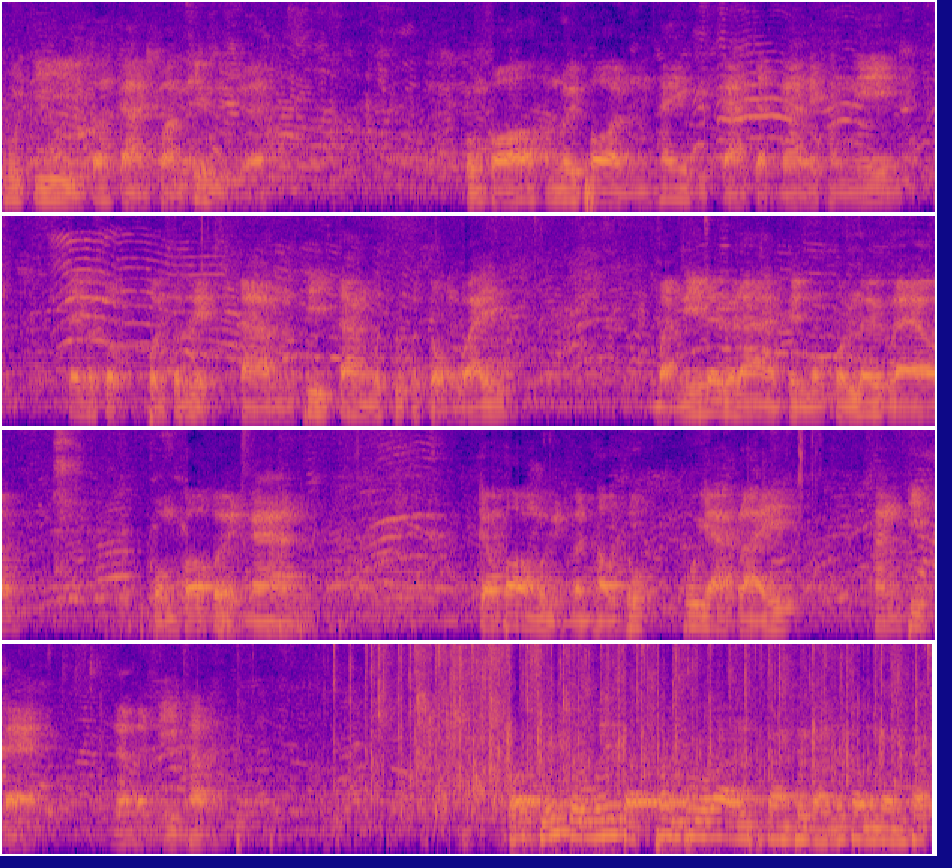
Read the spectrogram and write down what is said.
ผู้ที่ต้องการความช่วยเหลือ ผมขออำนวยพรให้การจัดงานในครั้งนี้ ได้ประสบผลสำเร็จตามที่ตั้งวัตถุประสงค์ไว้ บัดนนี้ได้เวลาเป็นมงคลเลิกแล้ว ผมขอเปิดงาน เจ้าพ่อหมื่นบรรเทาทุกข์ผู้ยากไร้ครั้งที่8ณบัดนี้ครับ ขอเสียงปรบมือกับท่านผู้ว่าราชการจังหวัดนครพนมครับ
